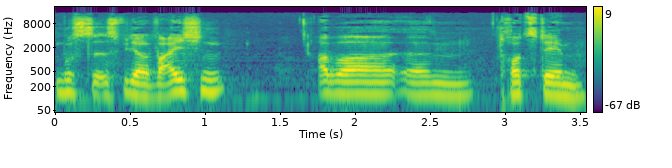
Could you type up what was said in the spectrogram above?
musste es wieder weichen. Aber ähm, trotzdem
